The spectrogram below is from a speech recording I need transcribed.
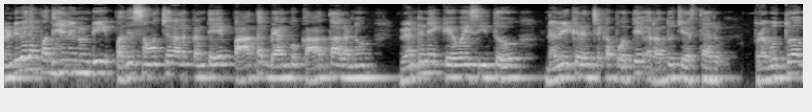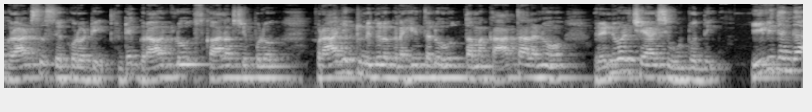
రెండు వేల పదిహేను నుండి పది సంవత్సరాల కంటే పాత బ్యాంకు ఖాతాలను వెంటనే కేవైసీతో నవీకరించకపోతే రద్దు చేస్తారు. ప్రభుత్వ గ్రాడ్స్ సెక్యూరిటీ అంటే గ్రాడ్లు స్కాలర్షిప్లు ప్రాజెక్టు నిధుల గ్రహీతలు తమ ఖాతాలను రెన్యువల్ చేయాల్సి ఉంటుంది. ఈ విధంగా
